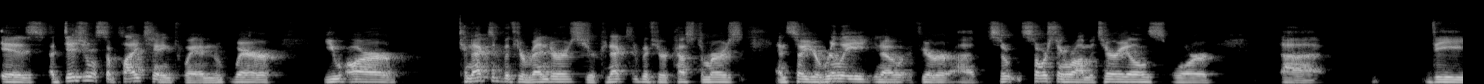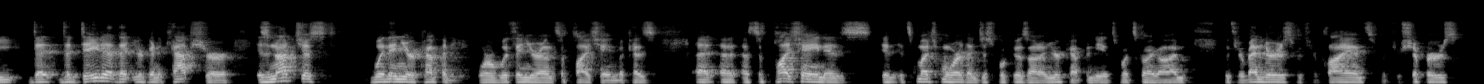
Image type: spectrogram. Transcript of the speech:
is a digital supply chain twin where you are connected with your vendors, you're connected with your customers, and so you're really, you know, if you're uh, so sourcing raw materials or uh, the, the the data that you're going to capture is not just within your company or within your own supply chain because a, a, a supply chain is it, it's much more than just what goes on in your company it's what's going on with your vendors with your clients with your shippers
